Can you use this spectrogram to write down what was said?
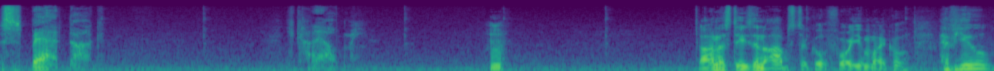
This is bad, Doc. You gotta help me. Hmm. Honesty's an obstacle for you, Michael. Have you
